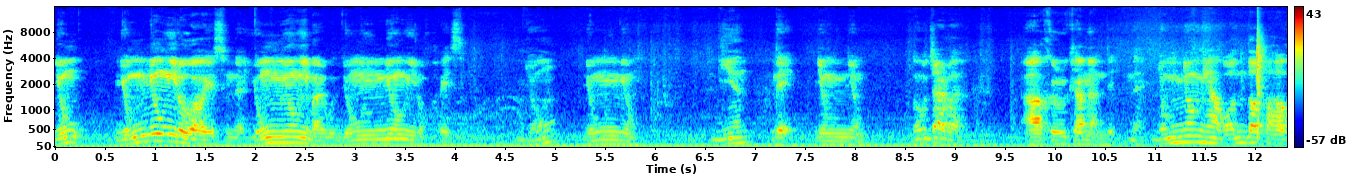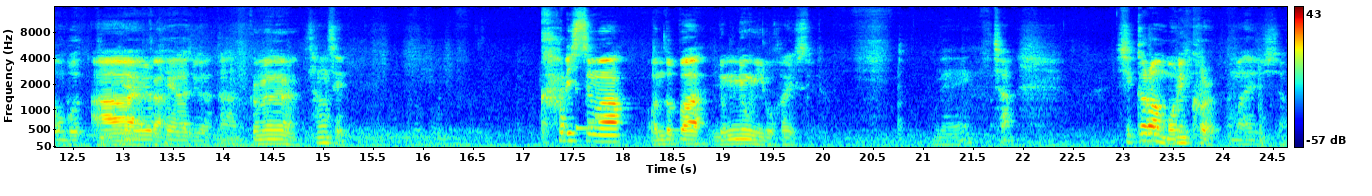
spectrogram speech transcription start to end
용 용용이로 하겠습니다. 용용이 말고 용용이로 하겠습니다. 용 용용. 니은 네 용용. 너무 짧아요. 아 그렇게 하면 안 돼? 네 용용이 하고 언더바 하고 뭐 아, 이렇게 약간. 해가지고 약간 그러면은 상세. 카리스마 언더바 용용이로 하겠습니다. 네. 자 시끄러운 모닝콜 한번 해주시죠.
